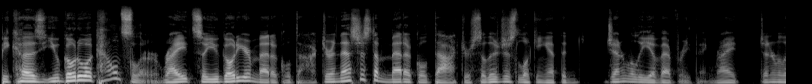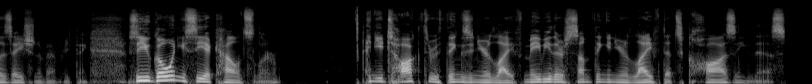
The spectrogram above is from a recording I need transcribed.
because you go to a counselor, right? So you go to your medical doctor, and that's just a medical doctor. So they're just looking at the generally of everything, right? Generalization of everything. So you go and you see a counselor and you talk through things in your life. Maybe there's something in your life that's causing this,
